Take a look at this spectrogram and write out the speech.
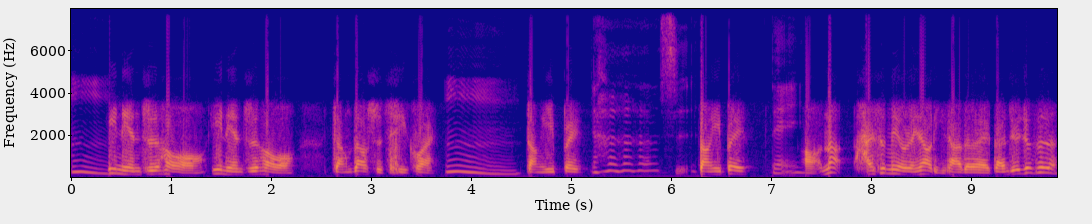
嗯。一年之后哦，一年之后哦，涨到十七块，嗯，涨一倍，涨一倍。对，啊、那还是没有人要理他，对不对？感觉就是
